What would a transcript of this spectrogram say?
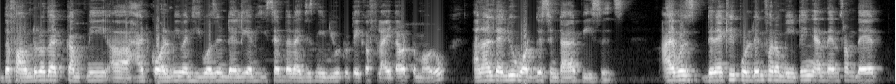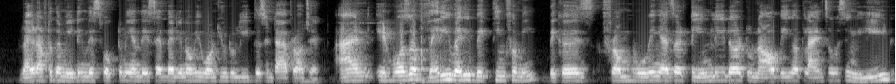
the founder of that company uh, had called me when he was in Delhi and he said that I just need you to take a flight out tomorrow and I'll tell you what this entire piece is. I was directly pulled in for a meeting and then from there right after the meeting they spoke to me and they said that you know we want you to lead this entire project and it was a very very big thing for me because from moving as a team leader to now being a client servicing lead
